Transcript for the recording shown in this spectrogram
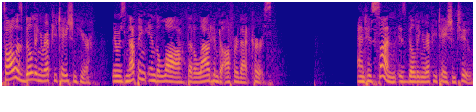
Saul is building a reputation here. There was nothing in the law that allowed him to offer that curse. And his son is building a reputation too,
